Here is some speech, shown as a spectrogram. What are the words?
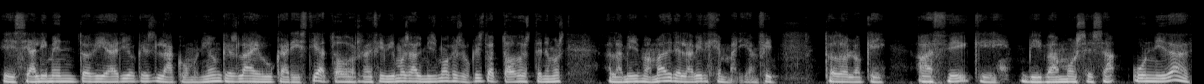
ese alimento diario que es la comunión, que es la Eucaristía. Todos recibimos al mismo Jesucristo, todos tenemos a la misma Madre, la Virgen María. En fin, todo lo que hace que vivamos esa unidad.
